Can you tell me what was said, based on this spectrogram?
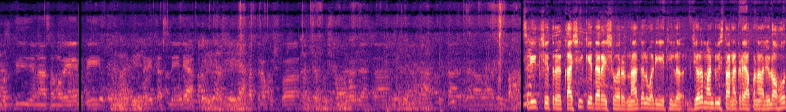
भक्ती जनासमवेत करीत असलेल्या पत्रपुष्प द्रव्याचा स्वीकार श्री क्षेत्र काशी केदारेश्वर नागलवाडी येथील जळ मांडवी स्थानाकडे आपण आलेलो आहोत.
